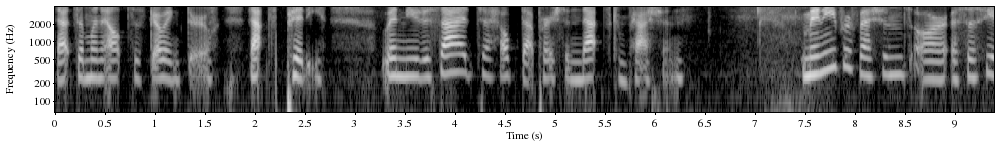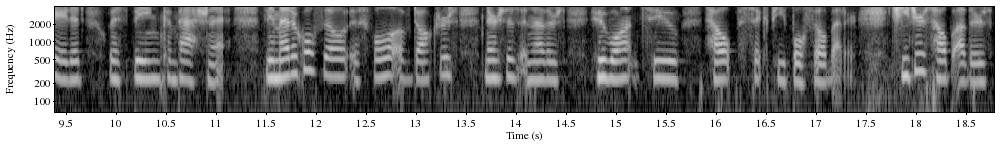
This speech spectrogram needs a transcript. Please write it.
that someone else is going through, that's pity. When you decide to help that person, that's compassion. Many professions are associated with being compassionate. The medical field is full of doctors, nurses, and others who want to help sick people feel better. Teachers help others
